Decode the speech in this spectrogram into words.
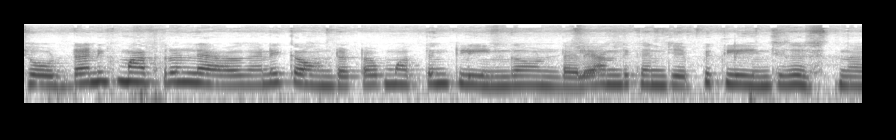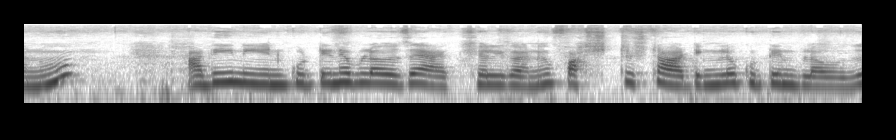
చూడడానికి మాత్రం లేవగానే కౌంటర్ టాప్ మొత్తం క్లీన్గా ఉండాలి. అందుకని చెప్పి క్లీన్ చేసేస్తున్నాను. అది నేను కుట్టిన బ్లౌజ్ యాక్చువల్గాను ఫస్ట్ స్టార్టింగ్లో కుట్టిన బ్లౌజ్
